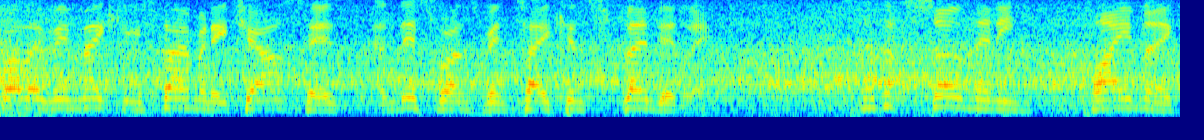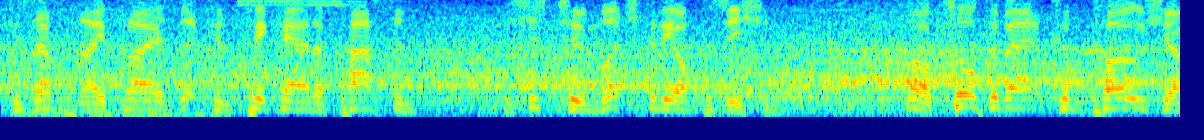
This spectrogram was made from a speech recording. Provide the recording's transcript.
Well, they've been making so many chances, and this one's been taken splendidly. They've got so many playmakers, haven't they? Players that can pick out a pass, and it's just too much for the opposition. Well, talk about composure.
